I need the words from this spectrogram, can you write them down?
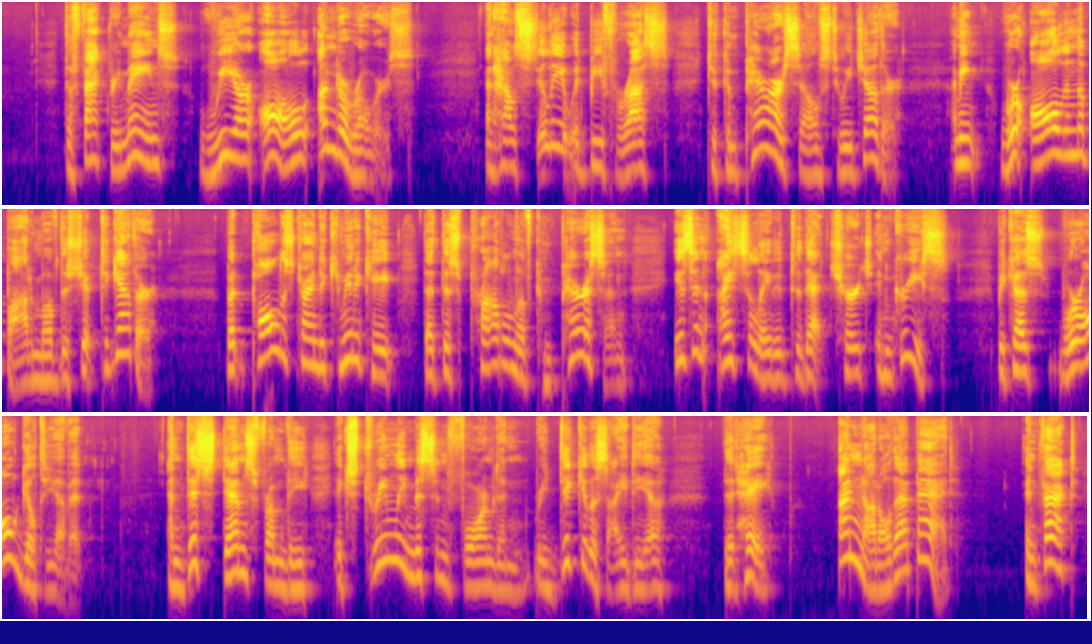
The fact remains we are all under rowers. And how silly it would be for us to compare ourselves to each other. I mean, we're all in the bottom of the ship together. But Paul is trying to communicate that this problem of comparison isn't isolated to that church in Greece, because we're all guilty of it. And this stems from the extremely misinformed and ridiculous idea that, hey, I'm not all that bad. In fact,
